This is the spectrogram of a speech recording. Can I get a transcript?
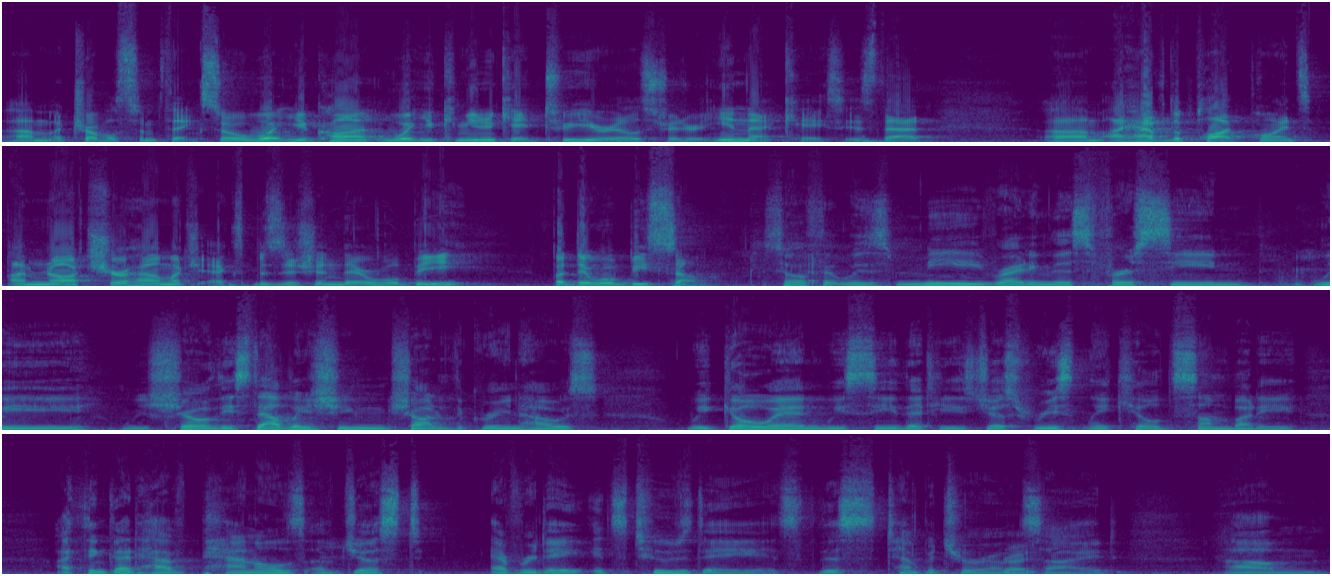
um, a troublesome thing. So what you con- what you communicate to your illustrator in that case is that um, I have the plot points. I'm not sure how much exposition there will be, but there will be some. So if it was me writing this first scene, we we show the establishing shot of the greenhouse. We go in, we see that he's just recently killed somebody. I think I'd have panels of just every day. It's Tuesday. It's this temperature outside. Um,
